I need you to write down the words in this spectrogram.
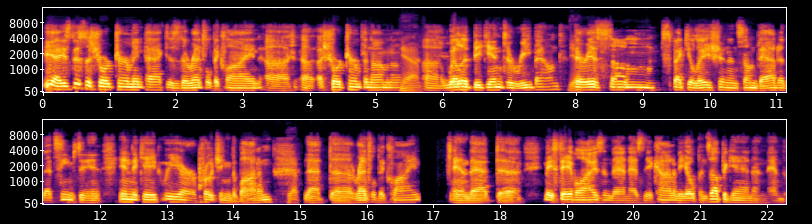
Yeah, is this a short-term impact? Is the rental decline uh, a short-term phenomenon? Yeah. Uh, will it begin to rebound? Yeah. There is some speculation and some data that seems to in- indicate we are approaching the bottom. Yep. That uh, rental decline and that uh, may stabilize. And then as the economy opens up again and, and the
